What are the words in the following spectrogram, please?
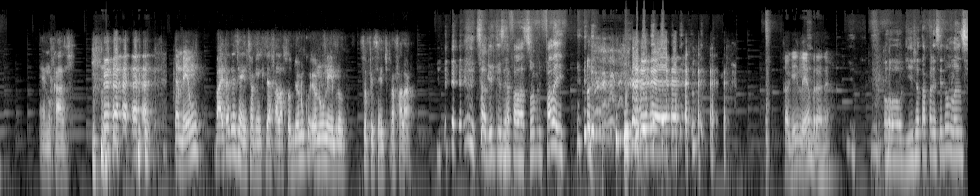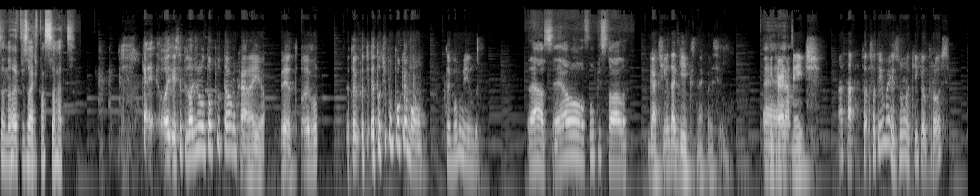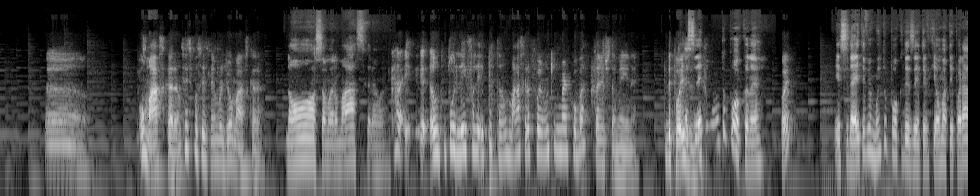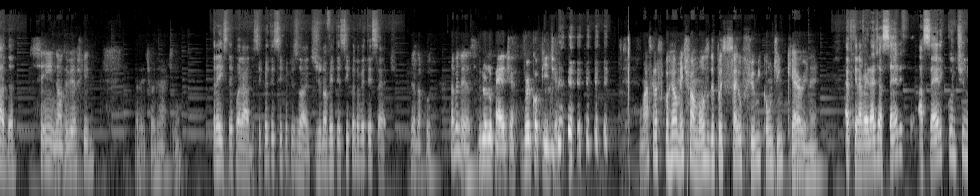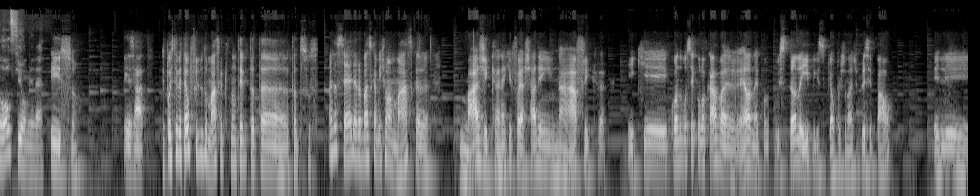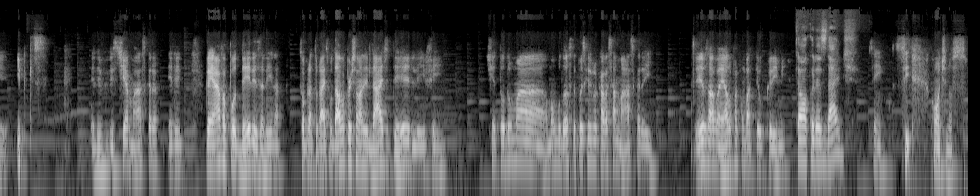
É, no caso. Também é um baita desenho. Se alguém quiser falar sobre, eu não, eu não lembro o suficiente pra falar. Se alguém quiser falar sobre, fala aí. Se alguém lembra, né? O Gui já tá parecendo lança no episódio passado. Esse episódio eu não tô putão, cara. Aí, ó. Vê, eu tô evolu... eu, tô, eu, tô, tipo um Pokémon. Tô evoluindo. Não, você é o full pistola. Gatinho da Geeks, né? Conhecido. É, Internamente. Ah, tá. Só, só tenho mais um aqui que eu trouxe. Ah, o Máscara. Não sei se vocês lembram de O Máscara. Nossa, mano, máscara, mano. Cara, eu, eu olhei e falei, puta, o Máscara foi um que me marcou bastante também, né? Que depois. Esse daí teve muito pouco, né? Foi? Esse daí teve muito pouco desenho. Teve que uma temporada? Sim, não, teve acho que. Peraí, deixa eu olhar aqui. Três temporadas, 55 episódios, de 95 a 97. Filha da puta. Tá, beleza. Brunopédia, Vurcopídia. O Máscara ficou realmente famoso depois que saiu o filme com o Jim Carrey, né? É, porque na verdade a série, a série continuou o filme, né? Isso. Exato. Depois teve até o filho do Máscara que não teve tanta, tanto sucesso. Mas a série era basicamente uma máscara mágica, né? Que foi achada em, na África. E que quando você colocava ela, né? Quando o Stanley Ipkiss, que é o personagem principal, ele. Ipkiss. Ele vestia a máscara, ele ganhava poderes ali na- sobrenaturais, mudava a personalidade dele, enfim. Tinha toda uma, uma mudança depois que ele colocava essa máscara e ele usava ela pra combater o crime. Que é uma curiosidade. Sim. Sim. Conte-nos.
